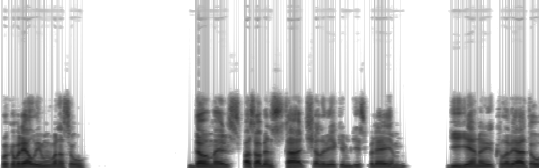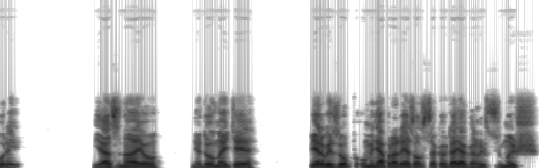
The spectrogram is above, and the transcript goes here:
поковырял им в носу. «Думаешь, способен стать человеком-дисплеем? Гиеной клавиатуры?» «Я знаю. Не думайте. Первый зуб у меня прорезался, когда я грыз мышь.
